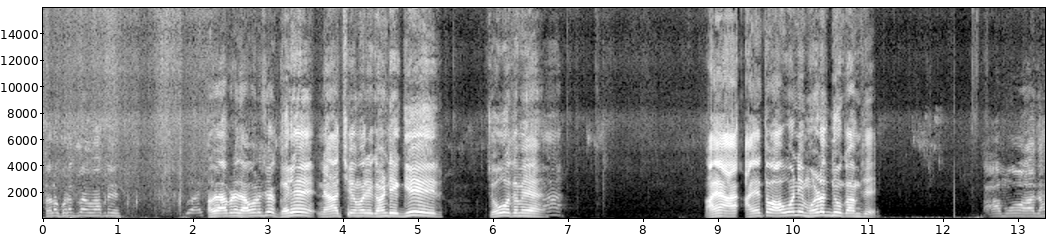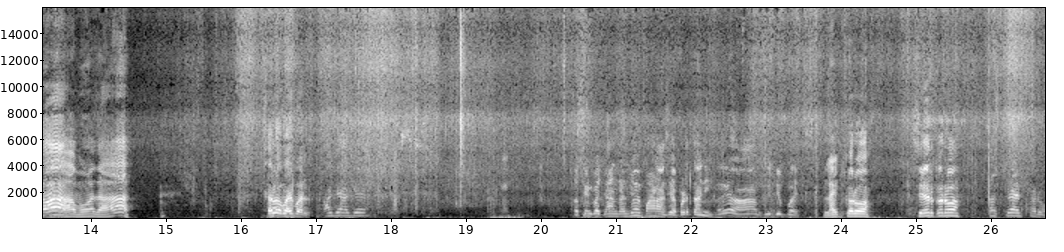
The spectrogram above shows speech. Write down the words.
ચાલો ભરતભાઈ આપણે હવે આપણે જવાનું છે ઘરે ને આ છે અમારી ગાંડી ગીર. જોવો તમે. અહીંયા અહીંયા તો આવો ને મળદનું કામ છે. આ મોજ હા. હા મોજ હા. ચલો ભાઈ બન આગે આગે. અશ્વિનભાઈ ધ્યાન રાખજો પાણા છે પડતાની. અરે હા વિદીપભાઈ લાઈક કરો. શેર કરો. સબસ્ક્રાઇબ કરો.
